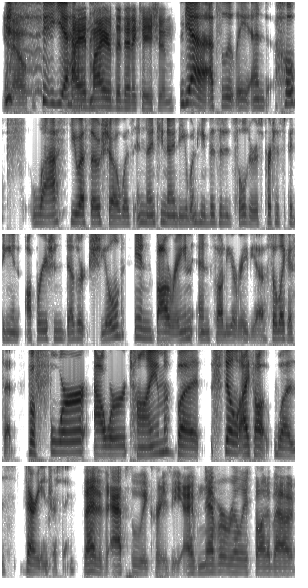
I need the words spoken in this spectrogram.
you know, yeah I admired the dedication. Yeah, absolutely. And Hope's last USO show was in 1990 when he visited soldiers participating in Operation Desert Shield in Bahrain and Saudi Arabia. So, like I said, before our time, but still, I thought was very interesting. That is absolutely crazy. I've never really thought about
